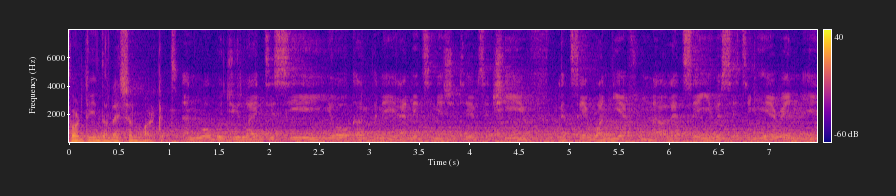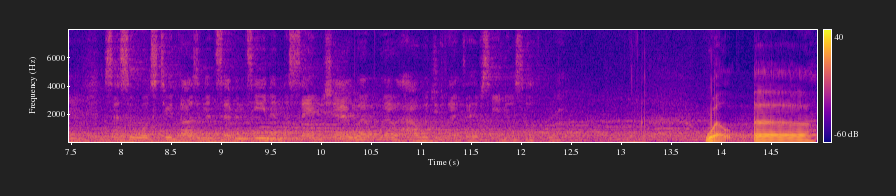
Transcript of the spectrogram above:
for the Indonesian market. And what would you like to see your company and its initiatives achieve, let's say one year from now? Let's say you were sitting here in, in CES Awards 2017 in the same chair, where, where, how would you like to have seen yourself grow? Well, uh,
